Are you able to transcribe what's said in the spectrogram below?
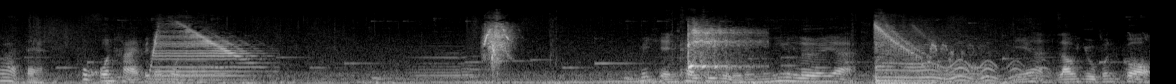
ว่าแต่ ผู้คนหายไปไหนหมด ไม่เห็นใครจะอยู่ในนี้เลยอะ เนี่ย เราอยู่บนเกาะ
